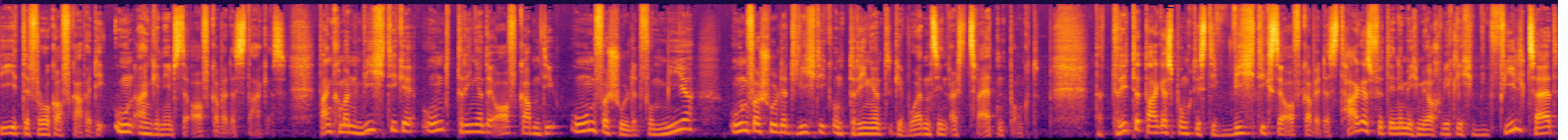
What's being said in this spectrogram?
die Eat the Frog Aufgabe, die unangenehmste Aufgabe des Tages. Dann kommen wichtige und dringende Aufgaben, die unverschuldet von mir unverschuldet wichtig und dringend geworden sind als zweiten Punkt. Der dritte Tagespunkt ist die wichtigste Aufgabe des Tages, für die nehme ich mir auch wirklich viel Zeit,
